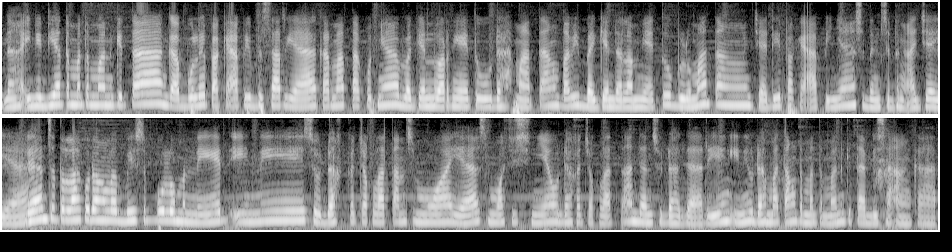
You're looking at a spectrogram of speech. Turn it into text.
Nah ini dia teman-teman kita nggak boleh pakai api besar ya karena takutnya bagian luarnya itu udah matang tapi bagian dalamnya itu belum matang. Jadi pakai apinya sedang-sedang aja ya. Dan setelah kurang lebih 10 menit ini sudah kecoklatan semua ya. Semua sisinya udah kecoklatan dan sudah garing. Ini udah matang teman-teman kita bisa angkat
